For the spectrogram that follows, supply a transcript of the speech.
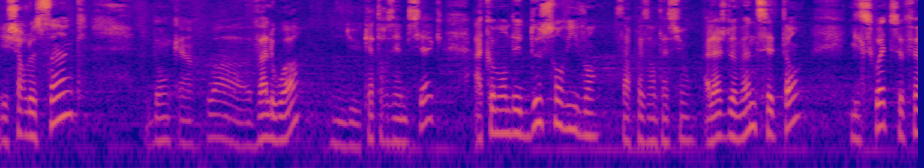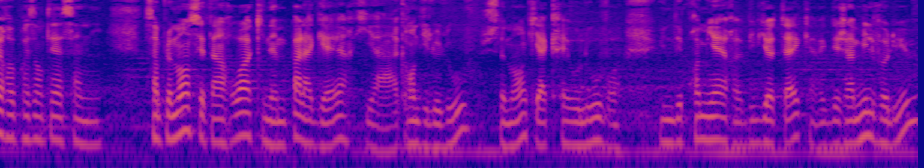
Et Charles V, donc un roi valois du XIVe siècle, a commandé de son vivant sa représentation. À l'âge de 27 ans, il souhaite se faire représenter à Saint-Denis. Simplement, c'est un roi qui n'aime pas la guerre, qui a agrandi le Louvre, justement, qui a créé au Louvre une des premières bibliothèques avec déjà 1000 volumes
